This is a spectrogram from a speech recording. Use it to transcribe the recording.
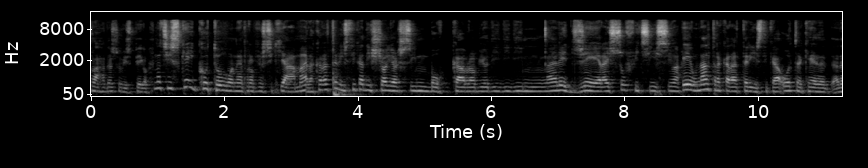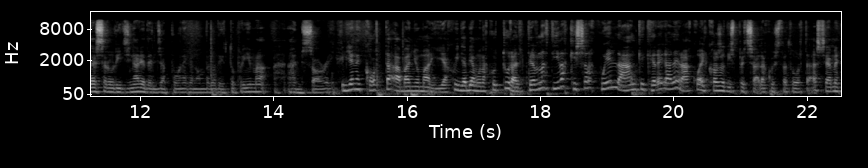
adesso vi spiego. Una cheesecake cotone proprio si chiama. La caratteristica di sciogliersi in bocca, proprio di, di, di è leggera, è sofficissima. E un'altra caratteristica, oltre che ad essere originaria del Giappone, che non ve l'ho detto prima, I'm sorry, viene cotta a bagnomaria. Quindi abbiamo una cottura alternativa che sarà quella anche che regalerà qualcosa di speciale a questa torta assieme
